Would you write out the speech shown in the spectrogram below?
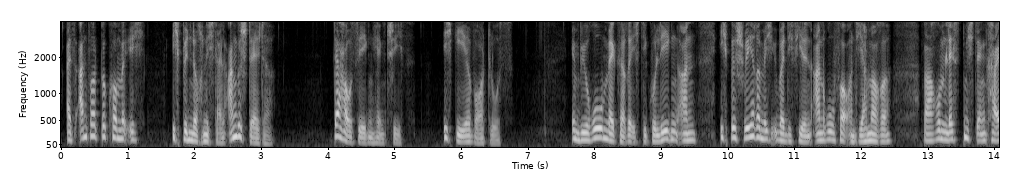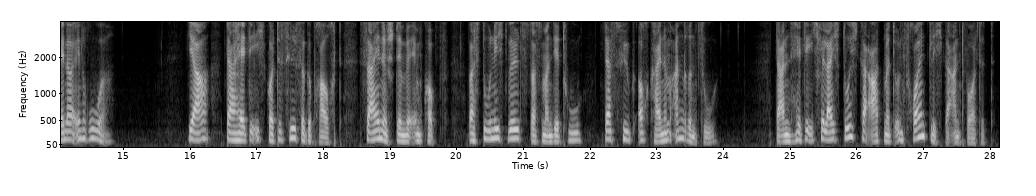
Als Antwort bekomme ich, ich bin doch nicht ein Angestellter. Der Haussegen hängt schief. Ich gehe wortlos. Im Büro meckere ich die Kollegen an, ich beschwere mich über die vielen Anrufer und jammere, warum lässt mich denn keiner in Ruhe? Ja, da hätte ich Gottes Hilfe gebraucht, seine Stimme im Kopf. Was du nicht willst, was man dir tu, das füg auch keinem anderen zu. Dann hätte ich vielleicht durchgeatmet und freundlich geantwortet,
